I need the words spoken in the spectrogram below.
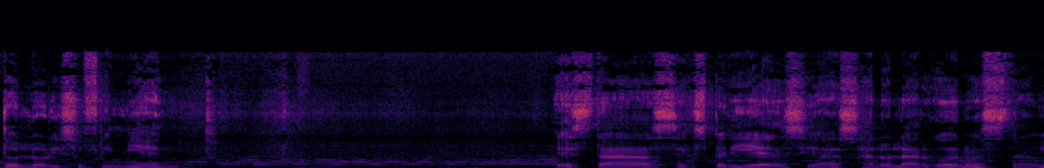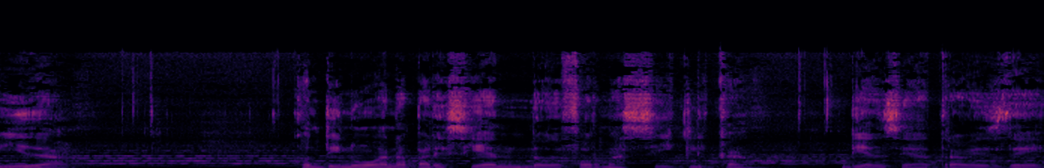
dolor y sufrimiento. Estas experiencias a lo largo de nuestra vida continúan apareciendo de forma cíclica, bien sea a través de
